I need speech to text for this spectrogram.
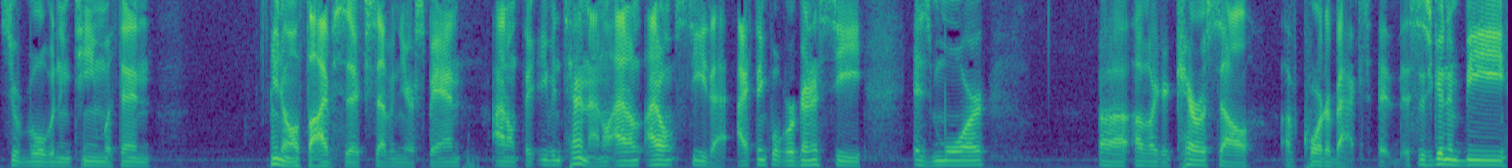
Super Bowl winning team within, you know, a five, six, seven year span. I don't think even ten. I don't. I don't. I don't see that. I think what we're gonna see is more uh, of like a carousel of quarterbacks. This is going to be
